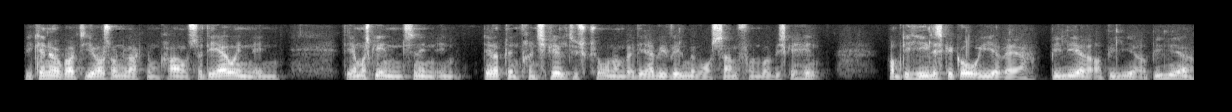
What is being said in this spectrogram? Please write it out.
vi kender jo godt, de er også underlagt nogle krav, så det er jo en, en det er måske en, sådan en, en, netop den principielle diskussion om, hvad det er, vi vil med vores samfund, hvor vi skal hen om det hele skal gå i at være billigere og billigere og billigere,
